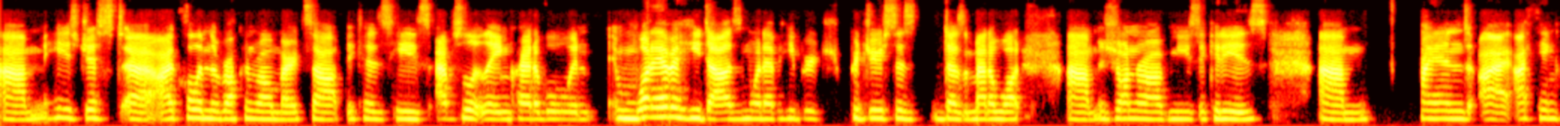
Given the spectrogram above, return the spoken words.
um, he's just uh, I call him the rock and roll Mozart because he's absolutely incredible in, in whatever he does and whatever he produces. Doesn't matter what um, genre of music it is. And I, I think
